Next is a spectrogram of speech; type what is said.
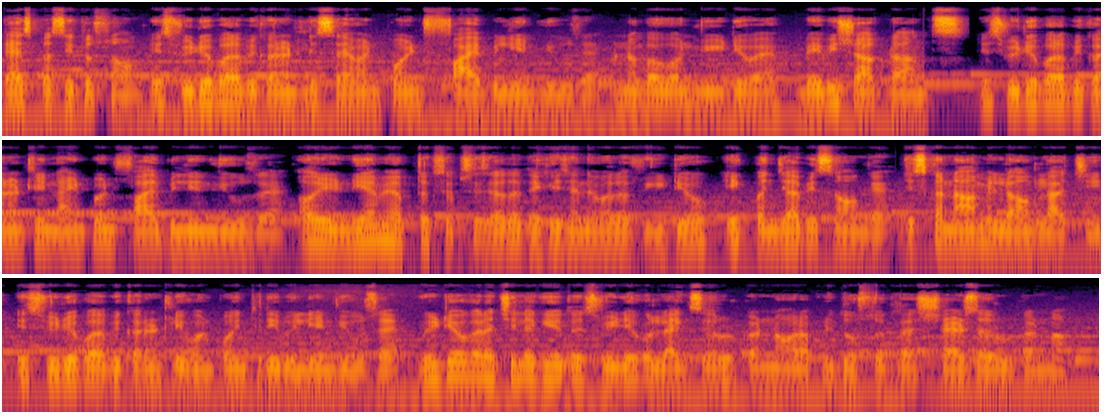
डेस्पसितो सॉन्ग। इस वीडियो पर अभी करंटली 7.5 बिलियन व्यूज़ है। और नंबर वन वीडियो है बेबी शार्क डांस इस वीडियो पर अभी करंटली 9.5 बिलियन व्यूज़ है। और इंडिया में अब तक सबसे ज़्यादा देखे जाने वाला वीडियो एक पंजाबी सॉन्ग है, जिसका नाम है लॉन्ग लाची इस वीडियो पर अभी करंटली 1.3 बिलियन व्यूज़ है। वीडियो अगर अच्छी लगी है तो इस वीडियो को लाइक ज़रूर करना और अपने दोस्तों के साथ शेयर ज़रूर करना।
